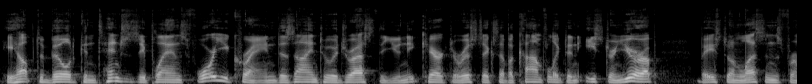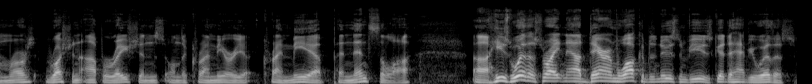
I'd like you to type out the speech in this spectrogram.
He helped to build contingency plans for Ukraine designed to address the unique characteristics of a conflict in Eastern Europe based on lessons from Rus- Russian operations on the Crimea, Crimea Peninsula. Uh, he's with us right now. Darin, welcome to News and Views. Good to have you with us.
